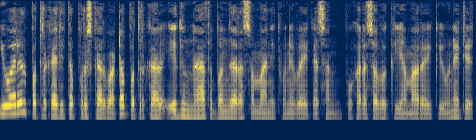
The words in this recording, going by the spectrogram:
युआरएल पत्रकारिता पुरस्कारबाट पत्रकार यदुनाथ बन्जारा सम्मानित हुने भएका छन्। पोखरा सभागृहमा रहेको युनाइटेड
